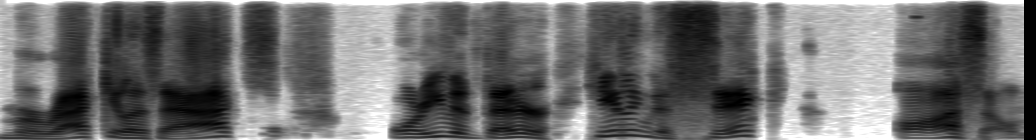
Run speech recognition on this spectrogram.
miraculous acts, or even better, healing the sick. Awesome.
